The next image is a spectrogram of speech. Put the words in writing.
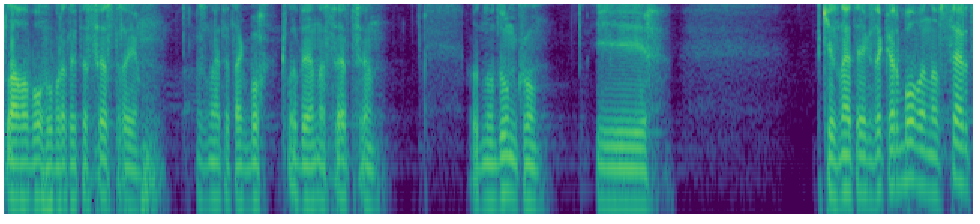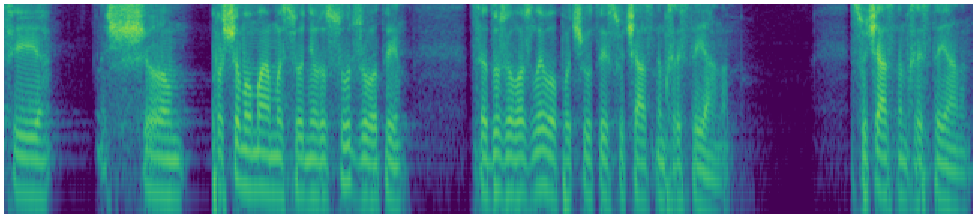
Слава Богу, брати та сестри. Знаєте, так Бог кладе на серце одну думку. І таке, знаєте, як закарбовано в серці, що про що ми маємо сьогодні розсуджувати, це дуже важливо почути сучасним християнам. Сучасним християнам.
